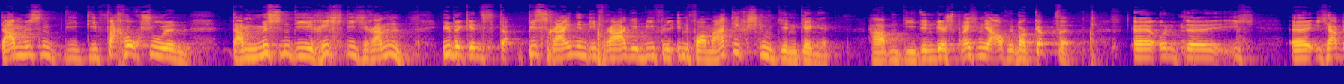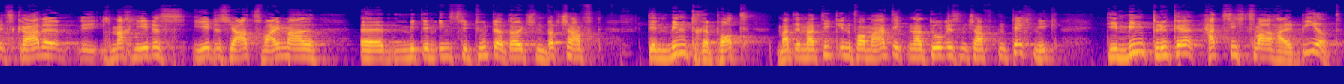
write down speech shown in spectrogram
da müssen die, die Fachhochschulen da müssen die richtig ran. Übrigens bis rein in die Frage, wie viel Informatikstudiengänge haben die? Denn wir sprechen ja auch über Köpfe. Äh, und äh, ich, äh, ich habe jetzt gerade, ich mache jedes, jedes Jahr zweimal mit dem Institut der deutschen Wirtschaft den MINT-Report, Mathematik, Informatik, Naturwissenschaften, Technik. Die MINT-Lücke hat sich zwar halbiert,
